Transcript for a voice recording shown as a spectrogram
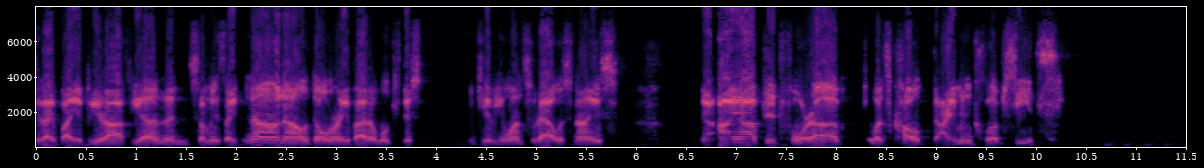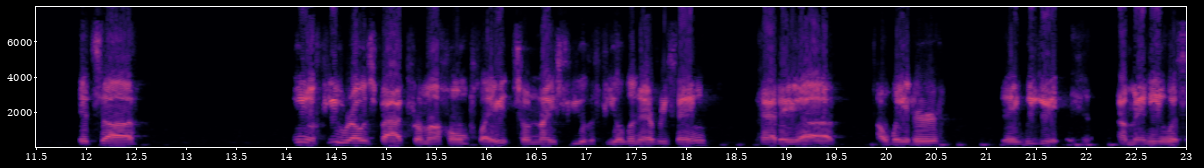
Could I buy a beer off you? And then somebody's like, no, no, don't worry about it. We'll just give you one. So that was nice. Now, I opted for uh, what's called Diamond Club seats. It's uh, you know, a few rows back from a home plate, so nice view of the field and everything. Had a uh, a waiter. They, we get a menu with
